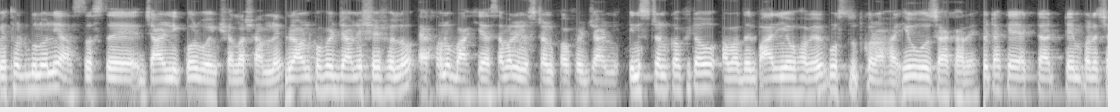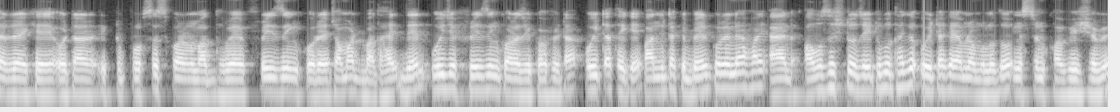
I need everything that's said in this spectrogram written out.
মেথডগুলো নিয়ে আস্তে আস্তে জার্নি করব ইনশাল্লাহ সামনে। গ্রাউন্ড কফির জার্নি শেষ হলো, এখনও বাকি আছে আমার ইনস্ট্যান্ট কফির জার্নি ইনস্ট্যান্ট কফিটাও আমাদের পানীয় ভাবে প্রস্তুত করা হয়। হিউজ আকারে। ওইটাকে একটা টেম্পারেচার রেখে ওইটার একটু প্রসেস করার মাধ্যমে ফ্রিজিং করে জমাট বাঁধায়। দেন ওই যে ফ্রিজিং করা যে কফিটা ওইটা থেকে পানিটাকে বের করে নেওয়া হয় এন্ড অবশিষ্ট যেটুকু থাকে ওইটাকে আমরা মূলত ইনস্ট্যান্ট কফি হিসেবে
